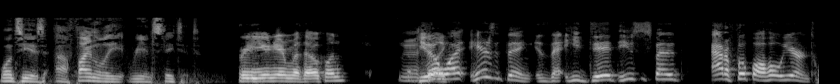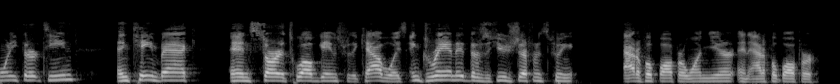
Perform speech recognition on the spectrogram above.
once he is, uh, finally reinstated. Reunion with Oakland? You know like, what? Here's the thing: is that he did he was suspended out of football whole year in 2013 and came back and started 12 games for the Cowboys. And granted, there's a huge difference between out of football for one year and out of football for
